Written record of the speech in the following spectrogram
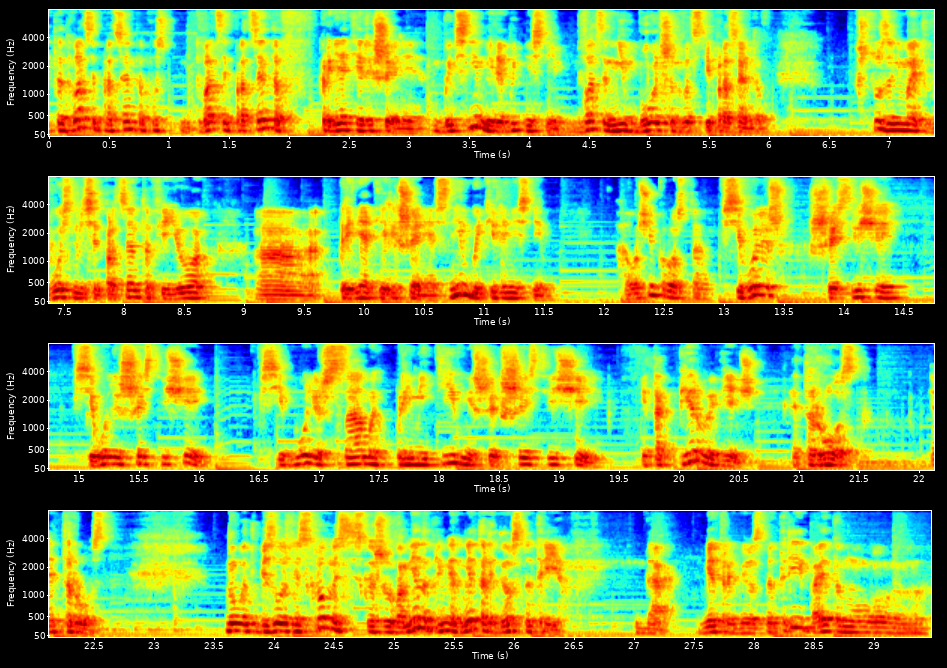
это 20%, 20 принятия решения. Быть с ним или быть не с ним. 20, не больше 20%. Что занимает 80% ее а, принятия решения, с ним быть или не с ним? А очень просто. Всего лишь 6 вещей. Всего лишь 6 вещей. Всего лишь самых примитивнейших 6 вещей. Итак, первая вещь – это рост. Это рост. Ну вот без ложной скромности скажу, во мне, например, метр девяносто три. Да, метр девяносто три, поэтому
